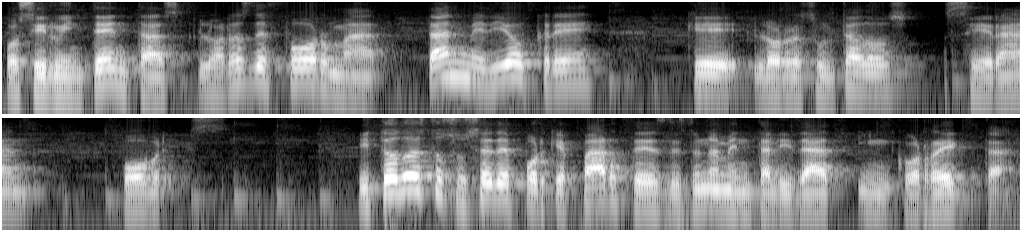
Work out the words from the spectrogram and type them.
O si lo intentas, lo harás de forma tan mediocre que los resultados serán pobres. Y todo esto sucede porque partes desde una mentalidad incorrecta,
